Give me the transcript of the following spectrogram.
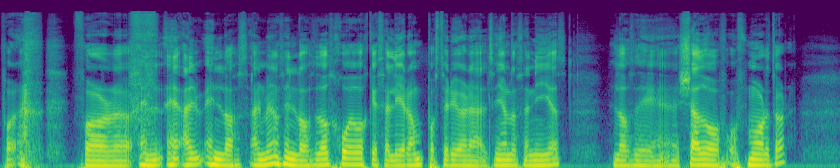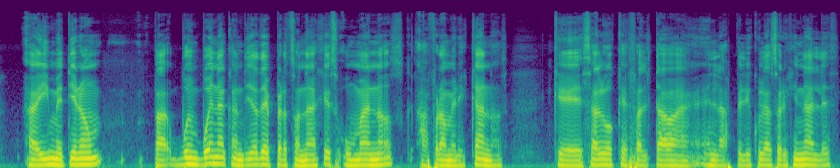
por, por en, los, al menos en los dos juegos que salieron posterior al Señor de los Anillos, los de Shadow of, Mordor, ahí metieron buena cantidad de personajes humanos afroamericanos, que es algo que faltaba en las películas originales,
